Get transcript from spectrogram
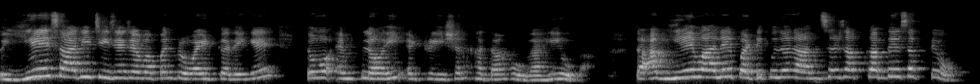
तो ये सारी चीज़ें जब अपन प्रोवाइड करेंगे तो एम्प्लॉय एट्रीशन खत्म होगा ही होगा। तो अब ये वाले पर्टिकुलर आंसर्स आप कब दे सकते हो?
